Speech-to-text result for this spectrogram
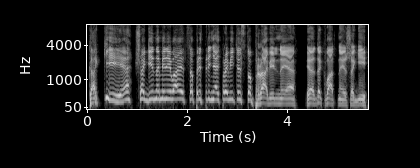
Какие шаги намеревается предпринять правительство? Правильные и адекватные шаги.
